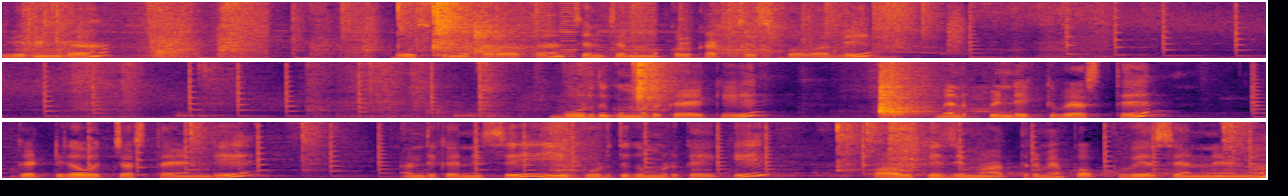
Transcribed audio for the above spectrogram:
ఈ విధంగా పోసుకున్న తర్వాత చిన్న చిన్న ముక్కలు కట్ చేసుకోవాలి. బూడిద గుమ్మడికాయకి మినప్పిండి ఎక్కువ వేస్తే గట్టిగా వచ్చేస్తాయండి. అందుకనేసి ఈ బూడిద గుమ్మడికాయకి పావు కేజీ మాత్రమే పప్పు వేసాను నేను.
